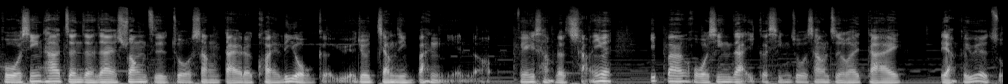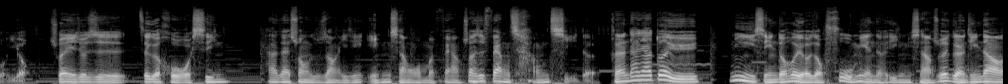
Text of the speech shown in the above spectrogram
火星它整整在双子座上待了快六个月，就将近半年了，非常的长。因为一般火星在一个星座上只会待两个月左右，所以就是这个火星。它在双子上已经影响我们非常，算是非常长期的。可能大家对于逆行都会有一种负面的印象，所以可能听到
